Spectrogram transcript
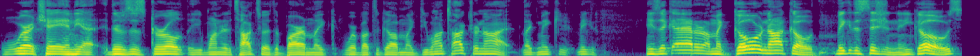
we we're at Che and he, uh, there's this girl he wanted to talk to at the bar. I'm like, we're about to go. I'm like, do you want to talk to her or not? Like, make your make. He's like, I don't know. I'm like, go or not go. Make a decision. And he goes.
